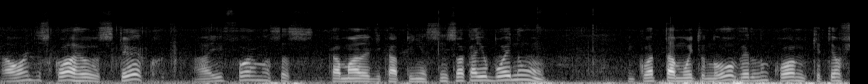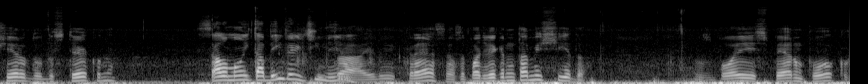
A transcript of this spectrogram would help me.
Aonde escorre o esterco, aí formam essas camadas de capim assim, só que aí o boi não. Enquanto tá muito novo, ele não come, porque tem o cheiro do, esterco, né? Salomão e tá bem verdinho mesmo. Tá, ele cresce, ó, você pode ver que ele não tá mexido. Os bois esperam um pouco,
